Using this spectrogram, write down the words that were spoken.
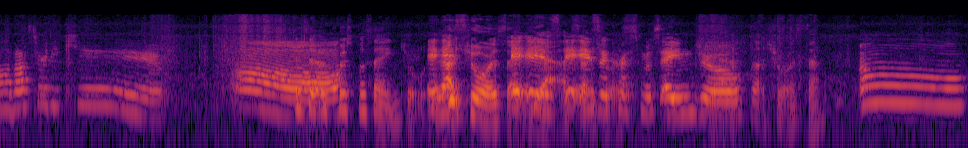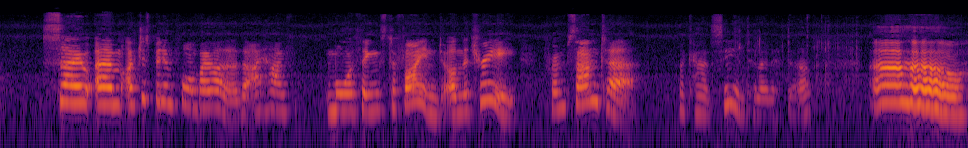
Oh, that's really cute. Oh. Is it a Christmas angel? It that's is- yours then. It is. Yeah, it is a yours. Christmas angel. Yeah, that's yours then. Oh. So, um, I've just been informed by Mother that I have more things to find on the tree from Santa. I can't see until I lift it up. Oh.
